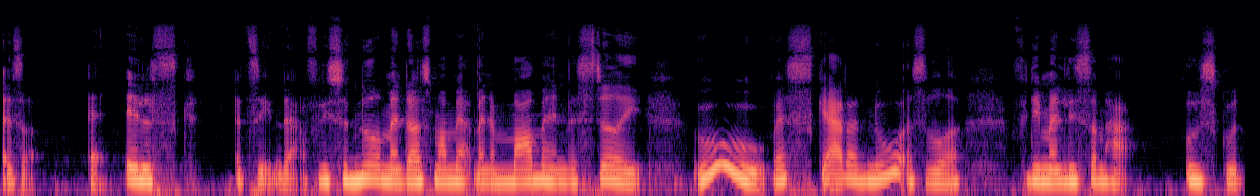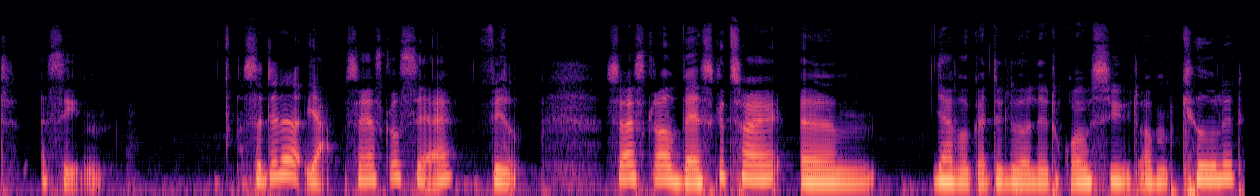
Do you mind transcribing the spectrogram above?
altså, at elske at se den der, fordi så nyder man det også meget mere, man er meget mere investeret i, uh, hvad sker der nu, og så videre, fordi man ligesom har udskudt at se den. Så det der, ja, så jeg skrev serie, film. Så jeg skrev vasketøj. Øhm, jeg ved godt, det lyder lidt røvsygt og kedeligt.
